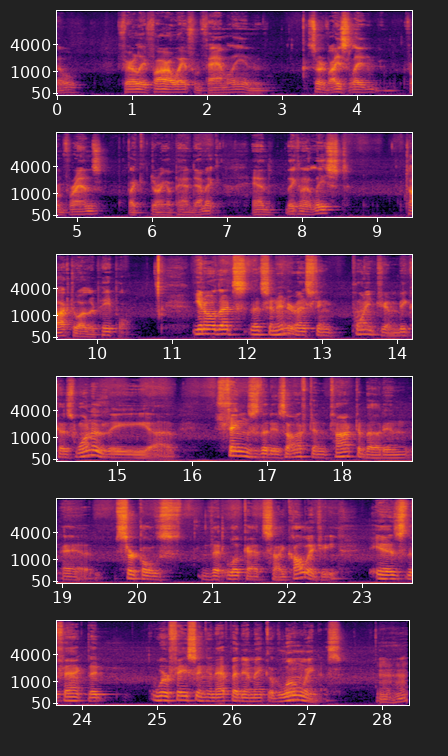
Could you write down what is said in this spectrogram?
you know, fairly far away from family and sort of isolated from friends, like during a pandemic, and they can at least talk to other people. You know, that's that's an interesting point, Jim, because one of the uh, things that is often talked about in uh, circles that look at psychology is the fact that we're facing an epidemic of loneliness. Mm-hmm.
